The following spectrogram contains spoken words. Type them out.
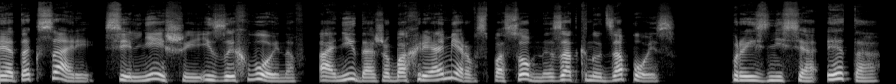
Это Ксари, сильнейшие из их воинов. Они даже бахриомеров способны заткнуть за пояс. Произнеся это,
